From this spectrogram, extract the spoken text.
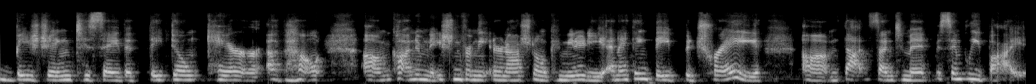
Beijing to say that they don't care about um, condemnation from the international community. And I think they betray um, that sentiment simply by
